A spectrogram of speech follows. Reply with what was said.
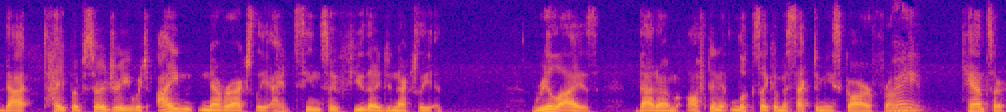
that type of surgery, which I never actually, I had seen so few that I didn't actually uh, realize that um, often it looks like a mastectomy scar from right. cancer.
